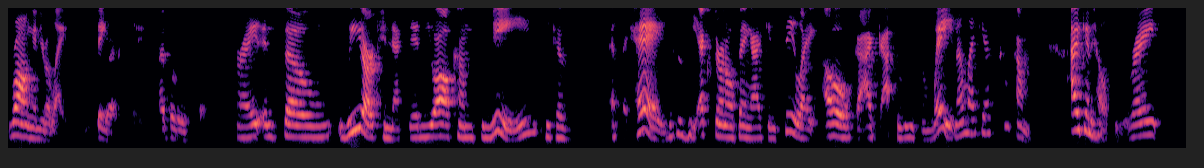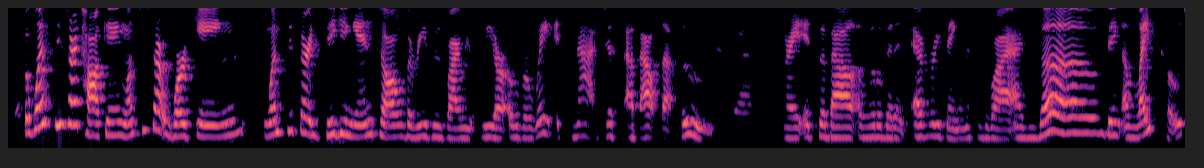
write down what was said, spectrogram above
wrong in your life, basically. I believe so. Right. And so we are connected. You all come to me because it's like, hey, this is the external thing I can see. Like, oh, I got to lose some weight. And I'm like, yes, come, come. I can help you. Right. But once we start talking, once we start working, once we start digging into all the reasons why we, we are overweight, it's not just about the food right? It's about a little bit of everything. And this is why I love being a life coach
